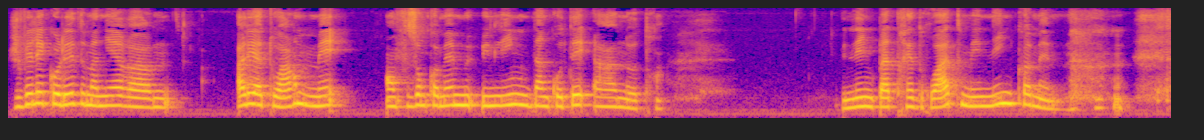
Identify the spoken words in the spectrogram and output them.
Je vais les coller de manière euh, aléatoire, mais en faisant quand même une ligne d'un côté à un autre. Une ligne pas très droite, mais une ligne quand même.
